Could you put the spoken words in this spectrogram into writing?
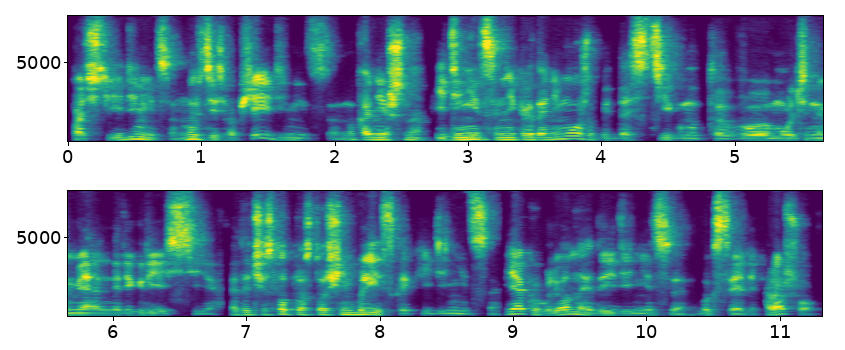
почти единица. Ну, здесь вообще единица. Ну, конечно, единица никогда не может быть достигнута в мультиномиальной регрессии. Это число просто очень близко к единице и округленное до единицы в Excel. Хорошо.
